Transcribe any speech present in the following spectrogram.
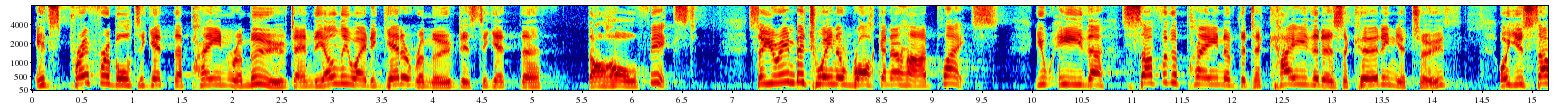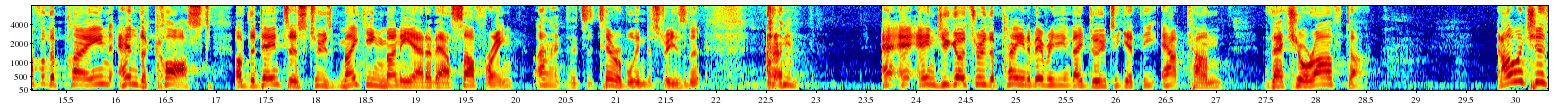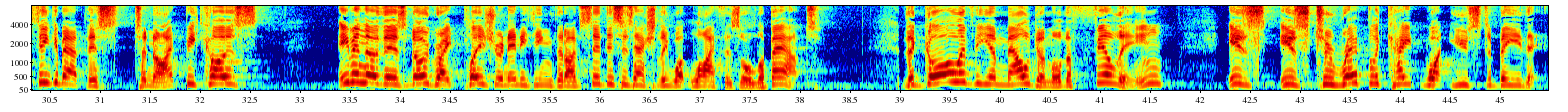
it's preferable to get the pain removed, and the only way to get it removed is to get the, the hole fixed. So you're in between a rock and a hard place. You either suffer the pain of the decay that has occurred in your tooth, or you suffer the pain and the cost of the dentist who's making money out of our suffering. It's a terrible industry, isn't it? and you go through the pain of everything they do to get the outcome that you're after. And I want you to think about this tonight because even though there's no great pleasure in anything that I've said, this is actually what life is all about. The goal of the amalgam or the filling is, is to replicate what used to be there.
